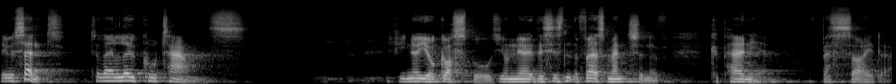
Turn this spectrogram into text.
They were sent to their local towns. If you know your Gospels, you'll know this isn't the first mention of Capernaum, of Bethsaida.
